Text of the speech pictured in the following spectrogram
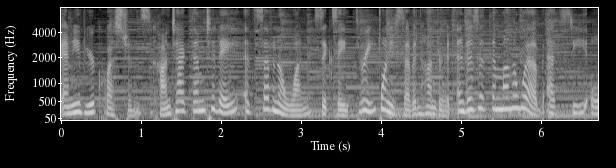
any of your questions. Contact them today at 701 683 2700 and visit them on the web at colsoncpa.com.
